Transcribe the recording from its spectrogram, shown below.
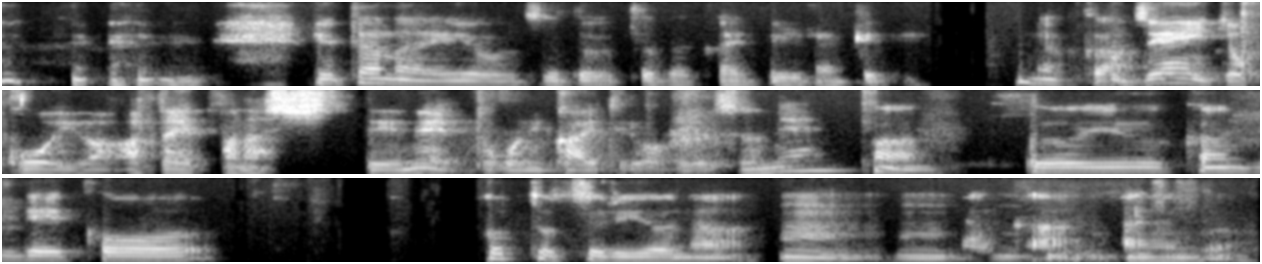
下手な絵をずっとただ描いてるだけで。なんか善意と好意は与えっぱなしっていうね、とこに書いてるわけですよね。まあ、そういう感じで、こう、ほっとするような、うんうん、なんか、あの、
